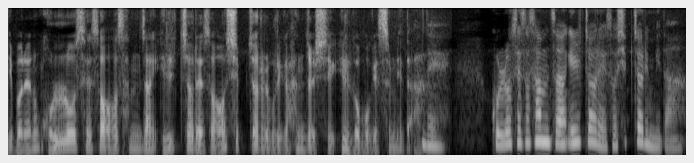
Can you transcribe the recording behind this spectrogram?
이번에는 골로새서 3장 1절에서 10절을 우리가 한 절씩 읽어 보겠습니다. 네. 골로새서 3장 1절에서 10절입니다.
